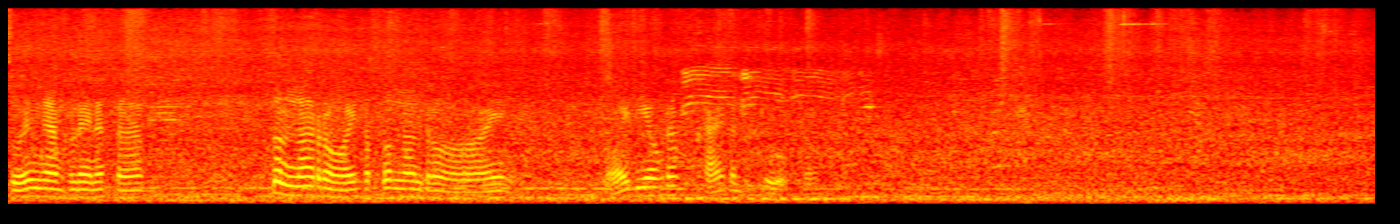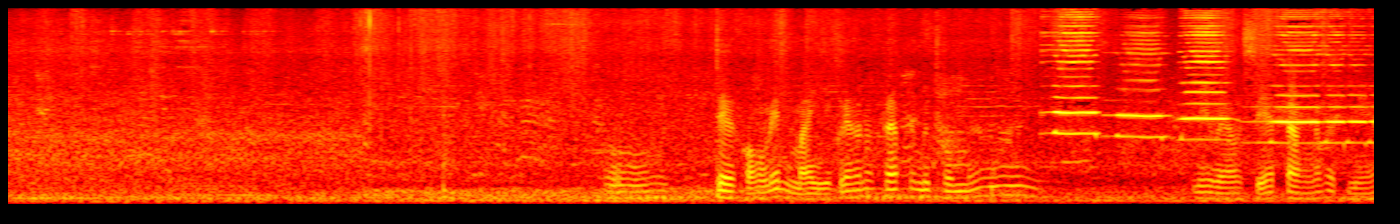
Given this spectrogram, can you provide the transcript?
สวยๆงามกันเลยนะครับ ต้นละร้อยครับต้นละร้อยร้อยเดียวครับขายกันถูกครับเจอของเล่นใหม่อีกแล้วนะครับท่านผู้ชมเอ้ย มีแววเสียตังค์นะแบบเนี้ย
